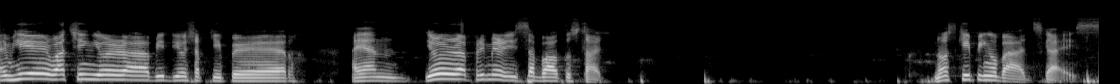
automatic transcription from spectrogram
I'm here watching your uh, video, shopkeeper. And your uh, premiere is about to start. No skipping of ads, guys.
